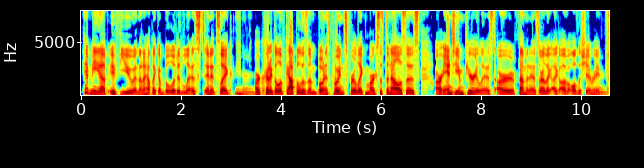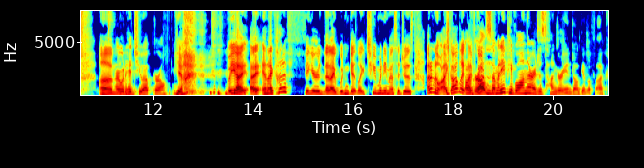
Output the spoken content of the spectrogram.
hit me up if you and then I have like a bulleted list and it's like Mhm. are critical of capitalism, bonus points for like Marxist analysis, are Mhm. anti-imperialist, are feminist, are like like all, all the shit, right? Mhm. Um I would hit you up, girl. yeah. but yeah, I, and I kind of figured that I wouldn't get like too many messages. I don't know. I got like Oh, I've girl, gotten so many people on there are just hungry and don't give a fuck.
